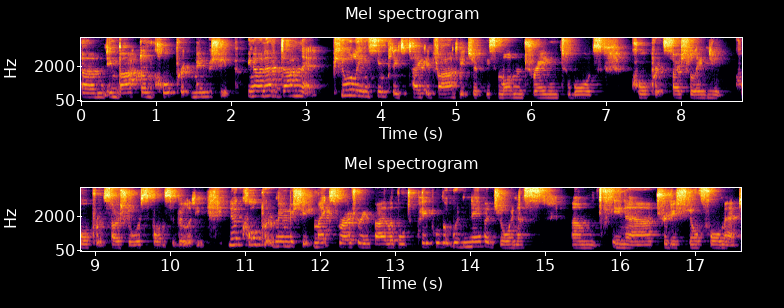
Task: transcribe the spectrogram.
um, embarked on corporate membership, you know, and have done that purely and simply to take advantage of this modern trend towards corporate social corporate social responsibility. You know, corporate membership makes Rotary available to people that would never join us um, in a traditional format.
